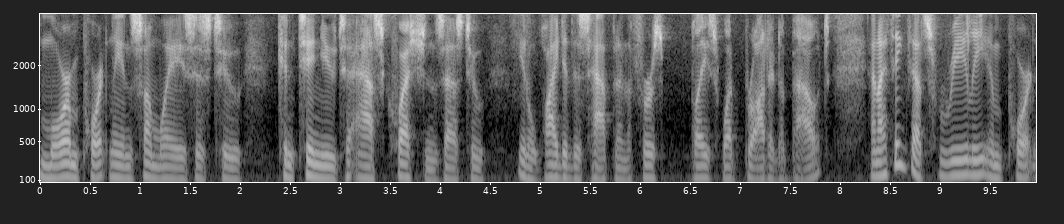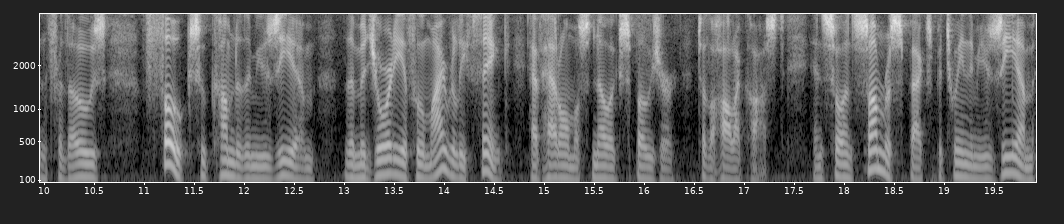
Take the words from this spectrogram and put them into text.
More importantly, in some ways, is to continue to ask questions as to, you know, why did this happen in the first place, what brought it about. And I think that's really important for those folks who come to the museum, the majority of whom I really think have had almost no exposure to the Holocaust. And so, in some respects, between the museum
